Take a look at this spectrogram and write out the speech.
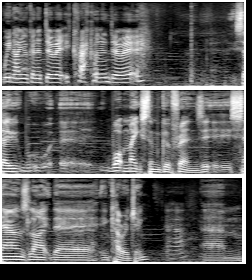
we know you're going to do it. Crack on and do it. So, w- w- uh, what makes them good friends? It, it sounds like they're encouraging. Uh-huh. Um,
